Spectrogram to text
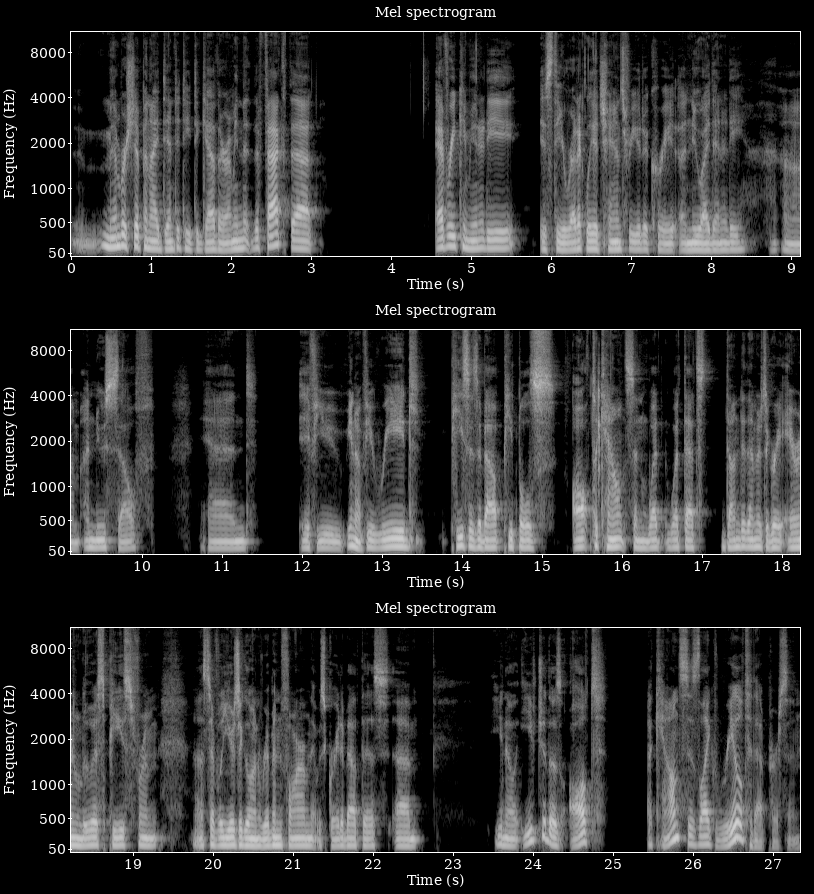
Membership and identity together. I mean, the, the fact that every community is theoretically a chance for you to create a new identity, um, a new self. And if you, you know, if you read pieces about people's alt accounts and what what that's done to them, there's a great Aaron Lewis piece from uh, several years ago on Ribbonfarm that was great about this. Um, you know, each of those alt accounts is like real to that person.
